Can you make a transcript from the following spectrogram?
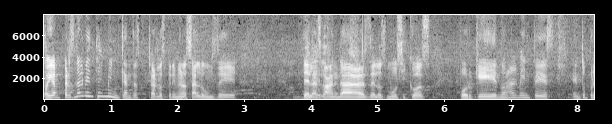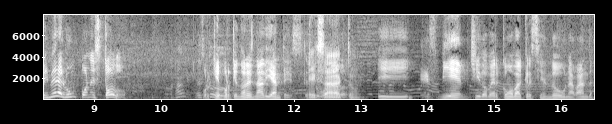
Oigan, personalmente a mí me encanta escuchar los primeros álbums de, de las bandas, de los músicos, porque normalmente es, en tu primer álbum pones todo. ¿Por qué? Porque no eres nadie antes. Exacto. Y es bien chido ver cómo va creciendo una banda.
